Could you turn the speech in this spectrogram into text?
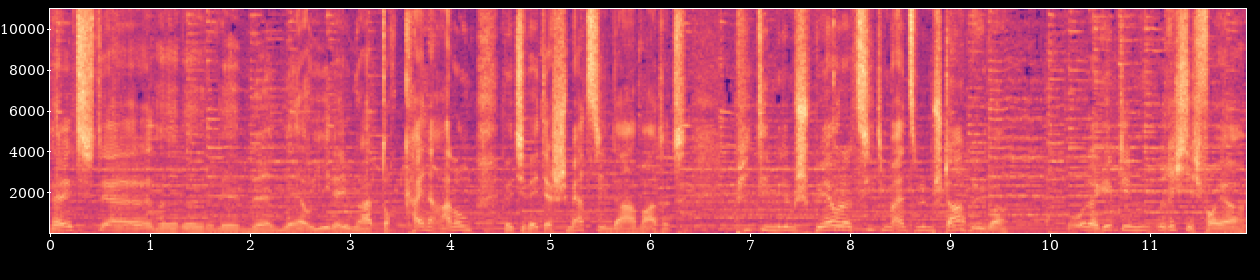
Welt der... Oh je, der Junge hat doch keine Ahnung, welche Welt der Schmerz ihn da erwartet. Piekt ihn mit dem Speer oder zieht ihm eins mit dem Stab über. Oder gebt ihm richtig Feuer.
